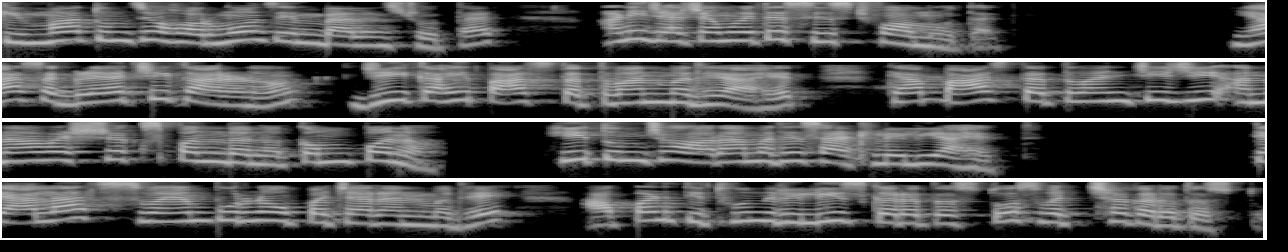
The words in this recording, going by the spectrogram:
किंवा तुमचे हॉर्मोन्स इम्बॅलन्स्ड होतात आणि ज्याच्यामुळे ते सिस्ट फॉर्म होतात ह्या सगळ्याची कारणं जी काही पाच तत्वांमध्ये आहेत त्या पाच तत्वांची जी अनावश्यक स्पंदनं कंपनं ही तुमच्या ऑरामध्ये साठलेली आहेत. त्यालाच स्वयंपूर्ण उपचारांमध्ये आपण तिथून रिलीज करत असतो स्वच्छ करत असतो.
